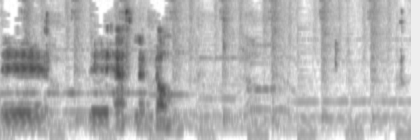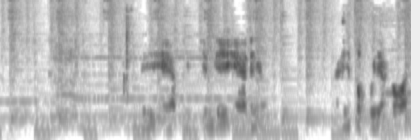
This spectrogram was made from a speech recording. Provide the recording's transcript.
they they has random they have เขียน they has ได้ไงอันนี้ตกไวยากรณ์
